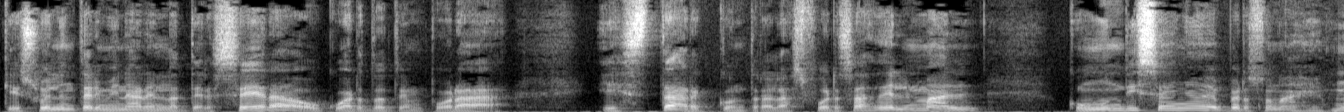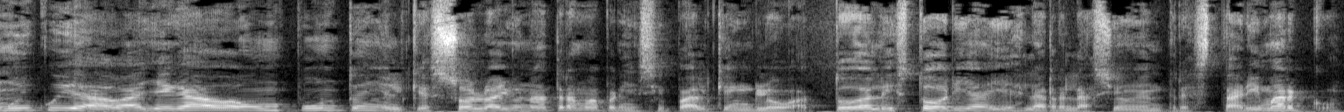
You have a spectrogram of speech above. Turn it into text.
que suelen terminar en la tercera o cuarta temporada. Estar contra las fuerzas del mal, con un diseño de personajes muy cuidado, ha llegado a un punto en el que solo hay una trama principal que engloba toda la historia y es la relación entre Star y Marco,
